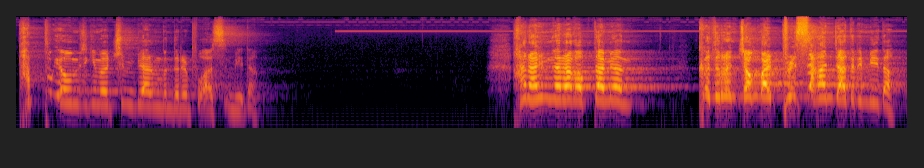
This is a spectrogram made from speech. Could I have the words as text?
바쁘게 움직이며 준비하는 분들을 보았습니다. 하나님 나라가 없다면 그들은 정말 불쌍한 자들입니다.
